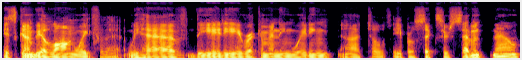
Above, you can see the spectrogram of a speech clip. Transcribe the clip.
it's going to be a long wait for that. We have the ada recommending waiting uh, till april 6th or 7th now.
